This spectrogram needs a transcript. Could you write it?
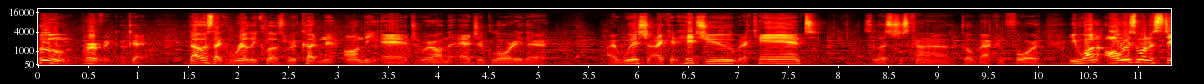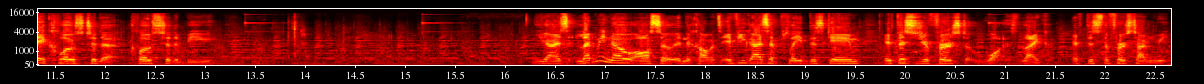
Boom! Perfect. Okay. That was like really close. We're cutting it on the edge. We're on the edge of glory there. I wish I could hit you, but I can't. So let's just kind of go back and forth. You want always want to stay close to the close to the bee. You guys, let me know also in the comments if you guys have played this game. If this is your first, like, if this is the first time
